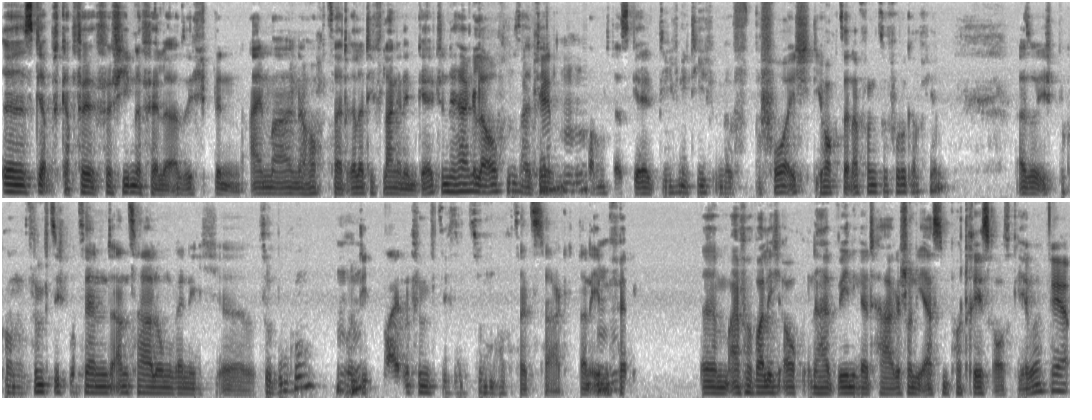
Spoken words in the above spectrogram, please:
Äh, Es gab, es gab ver- verschiedene Fälle. Also ich bin einmal eine Hochzeit relativ lange dem Geld hinterhergelaufen. Seitdem Okay, mhm. bekomme ich das Geld definitiv immer, bevor ich die Hochzeit anfange zu fotografieren. Also ich bekomme 50% Anzahlung, wenn ich äh, zur Buchung Mhm. und die zweiten 50 sind zum Hochzeitstag dann eben Mhm. fertig. Ähm, einfach weil ich auch innerhalb weniger Tage schon die ersten Porträts rausgebe. Ja.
